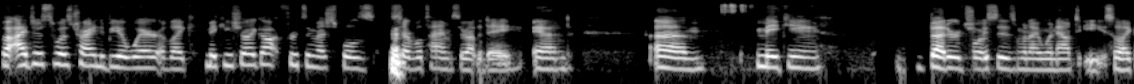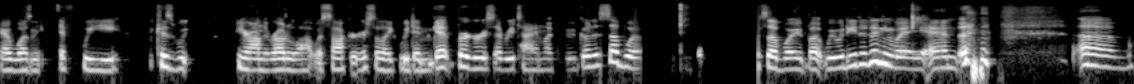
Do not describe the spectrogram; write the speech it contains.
but i just was trying to be aware of like making sure i got fruits and vegetables several times throughout the day and um making better choices when I went out to eat. So like I wasn't if we because we you're on the road a lot with soccer, so like we didn't get burgers every time. Like we would go to Subway, Subway, but we would eat it anyway. And um,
